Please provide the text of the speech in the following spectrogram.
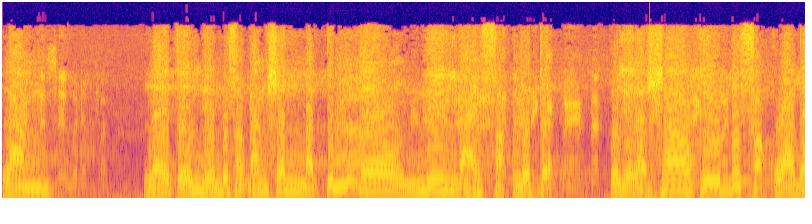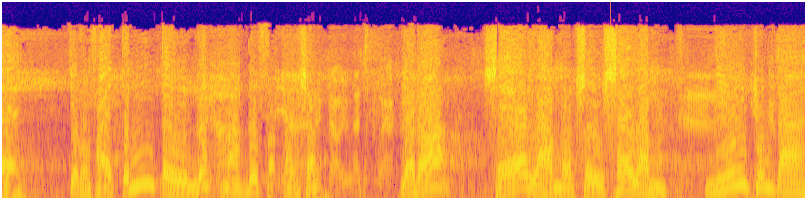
làm lễ tưởng niệm Đức Phật đản sinh mà tính theo niên đại Phật lịch đó, có nghĩa là sau khi Đức Phật qua đời chứ không phải tính từ lúc mà Đức Phật đản sinh. do đó sẽ là một sự sai lầm nếu chúng ta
